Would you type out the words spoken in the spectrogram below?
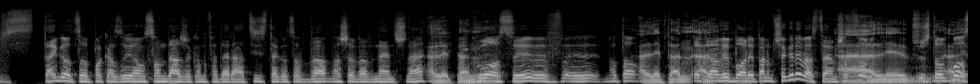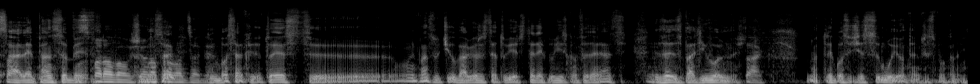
z tego, co pokazują sondaże Konfederacji, z tego, co wa wasze wewnętrzne pan- głosy, w, no to Ale pan... te ale- prawybory pan przegrywa z całym szacunkiem. Ale, Krzysztof ale, Bosak ale pan sobie. sforował się na Bosak, prowadzenie. Bosak to jest. Yy, pan zwrócił uwagę, że statuje czterech ludzi z Konfederacji, Partii Wolność. Tak. No te głosy się sumują, także spokojnie.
